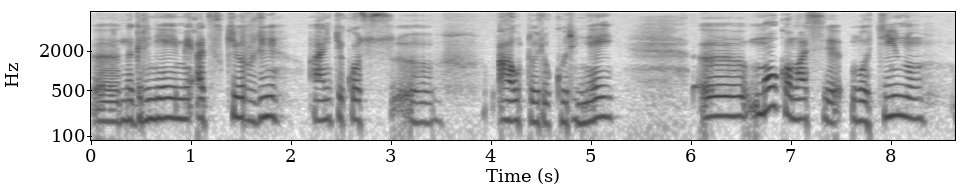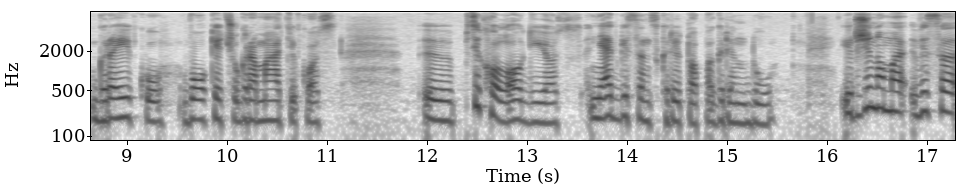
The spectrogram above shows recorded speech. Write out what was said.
nagrinėjami atskiri antikos e, autorių kūriniai, mokomasi lotynų, graikų, vokiečių gramatikos, psichologijos, netgi sanskrito pagrindų. Ir žinoma, visą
